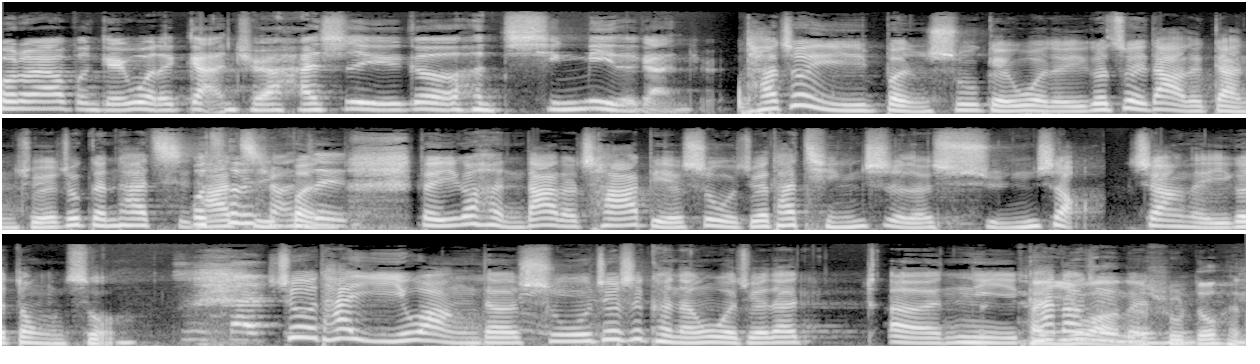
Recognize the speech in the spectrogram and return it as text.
photo album 给我的感觉还是一个很亲密的感觉。他这一本书给我的一个最大的感觉，就跟他其他几本的一个很大的差别是，我觉得他停止了寻找这样的一个动作。就他以往的书，就是可能我觉得。呃，你看到这本书都很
